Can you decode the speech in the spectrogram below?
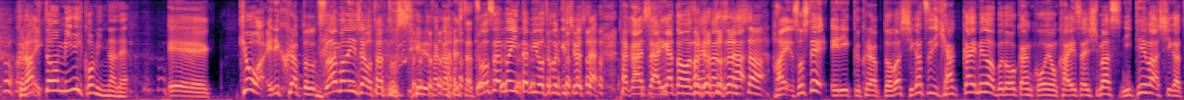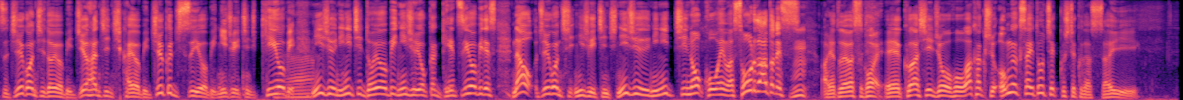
うん、クラプトン見に行こうみんなで。えー今日はエリック・クラプトンのツアーマネージャーを担当している高橋達夫さんのインタビューをお届けしました。高橋さんありがとうございましした。たはいそしてエリック・クラプトンは4月に100回目の武道館公演を開催します。日程は4月15日土曜日18日火曜日19日水曜日21日金曜日22日土曜日24日月曜日です。なお15日21日22日の公演はソールドアウトです、ありがとうございます。すごい。えー詳しい情報は各種音楽サイトをチェックしてください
